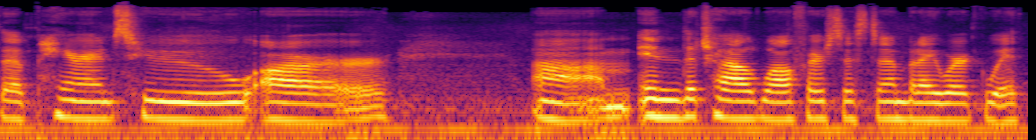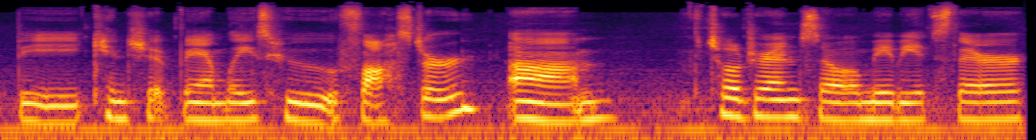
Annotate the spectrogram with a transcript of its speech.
the parents who are um, in the child welfare system, but I work with the kinship families who foster um, children. So maybe it's their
